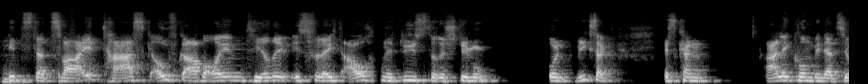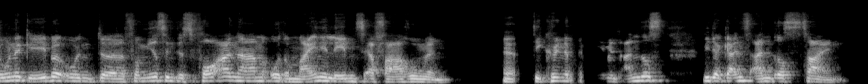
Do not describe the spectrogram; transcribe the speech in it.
Hm. Gibt es da zwei Task, Aufgabeorientierte, ist vielleicht auch eine düstere Stimmung. Und wie gesagt, es kann alle Kombinationen geben und äh, von mir sind es Vorannahmen oder meine Lebenserfahrungen. Ja. Die können bei jemand anders wieder ganz anders sein.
